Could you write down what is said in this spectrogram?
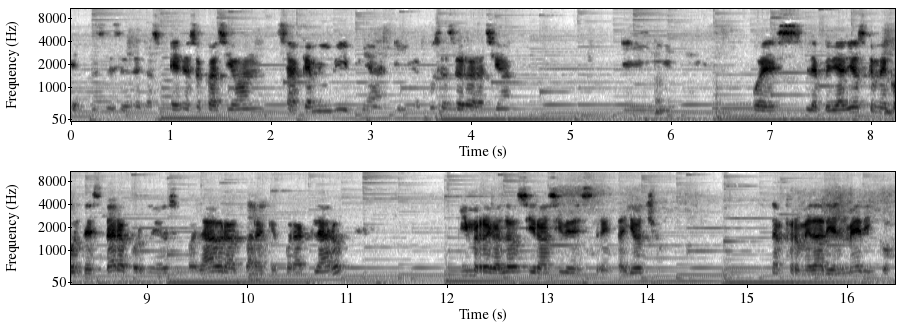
Entonces en esa, ocasión saqué mi Biblia y me puse a hacer oración. Y pues le pedí a Dios que me contestara por medio de su palabra para que fuera claro. Y me regaló Siracides 38, la enfermedad y el médico.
